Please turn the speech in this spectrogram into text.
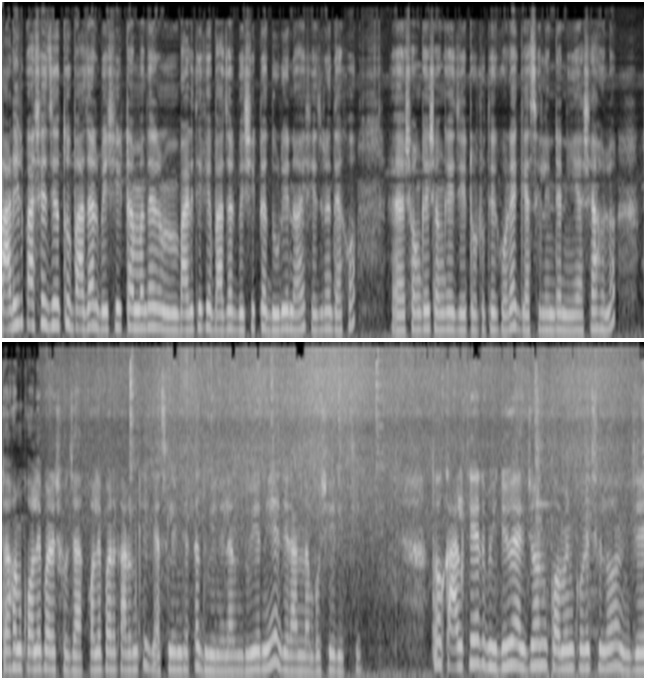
বাড়ির পাশে যেহেতু বাজার বেশি একটা, আমাদের বাড়ি থেকে বাজার বেশি একটা দূরে নয় সেই জন্য দেখো সঙ্গে সঙ্গে যে টোটোতে করে গ্যাস সিলিন্ডার নিয়ে আসা হলো। তো এখন কলে পারে সোজা, কলে পারে কারণ কি? গ্যাস সিলিন্ডারটা ধুয়ে নিলাম, ধুয়ে নিয়ে যে রান্না বসিয়ে দিচ্ছি। তো কালকের ভিডিও একজন কমেন্ট করেছিল যে,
